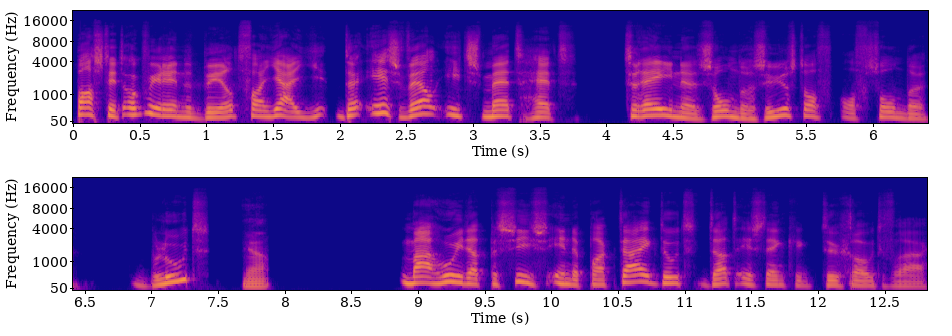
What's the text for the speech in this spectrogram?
past dit ook weer in het beeld van ja, je- er is wel iets met het trainen zonder zuurstof of zonder bloed. Ja. Maar hoe je dat precies in de praktijk doet, dat is denk ik de grote vraag.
